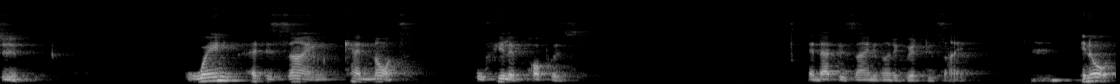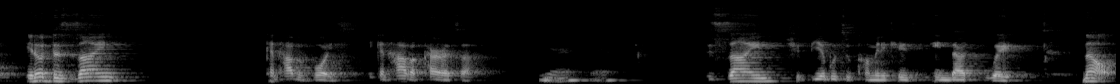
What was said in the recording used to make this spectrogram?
Two, when a design cannot fulfill a purpose, then that design is not a great design. You know, you know, design can have a voice, can have a character. Yeah, yeah. Design should be able to communicate in that way. Now,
